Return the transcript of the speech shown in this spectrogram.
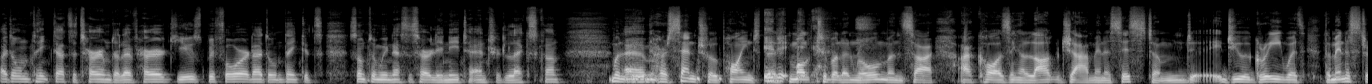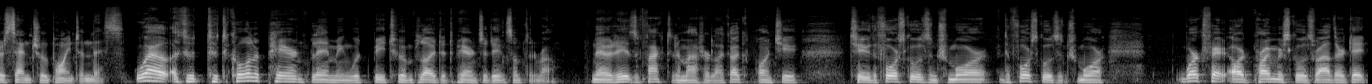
I don't think that's a term that I've heard used before, and I don't think it's something we necessarily need to enter the lexicon. Well, Um, her central point that it- it- multiple enrolments are, are causing a logjam in a system. Do, do you agree with the minister's central point in this? Well, uh, to, to, to call it parent blaming would be to imply that the parents are doing something wrong. Now, it is a fact of the matter. Like, I could point you to the four schools in Tramore. The four schools in Tramore work, fair, or primary schools rather, they,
